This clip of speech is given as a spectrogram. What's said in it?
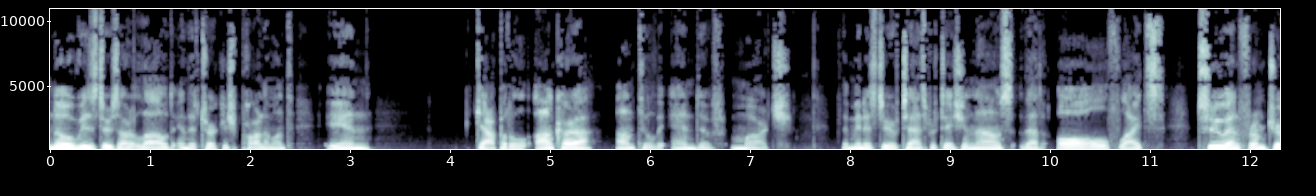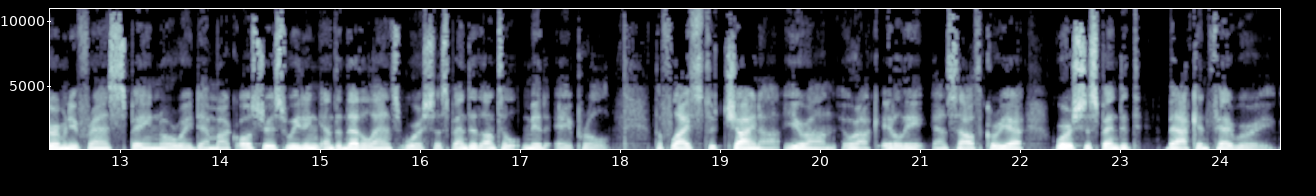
no visitors are allowed in the Turkish parliament in capital Ankara until the end of March. The Ministry of Transportation announced that all flights to and from Germany, France, Spain, Norway, Denmark, Austria, Sweden, and the Netherlands were suspended until mid-April. The flights to China, Iran, Iraq, Italy, and South Korea were suspended back in February.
